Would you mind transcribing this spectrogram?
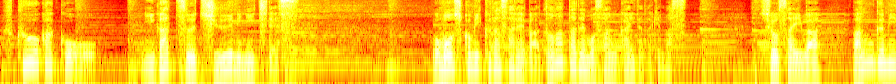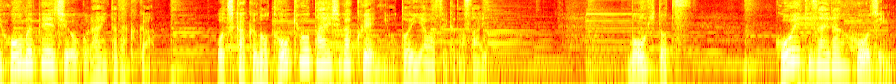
福岡港2月12日です。お申し込みくださればどなたでも参加いただけます。詳細は番組ホームページをご覧いただくかお近くの東京大使学園にお問い合わせください。もう一つ公益財団法人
